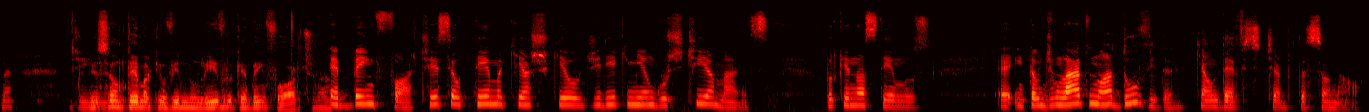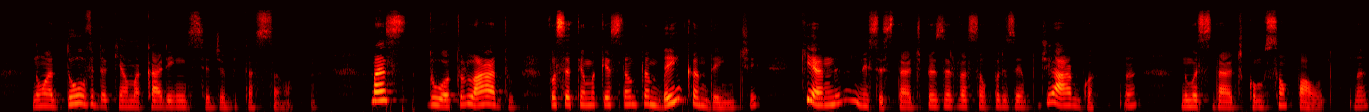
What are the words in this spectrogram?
né, de... Esse é um tema que eu vi no livro que é bem forte, né? É bem forte. Esse é o tema que acho que eu diria que me angustia mais, porque nós temos, é, então, de um lado não há dúvida que há um déficit habitacional, não há dúvida que há uma carência de habitação, mas do outro lado você tem uma questão também candente, que é a necessidade de preservação, por exemplo, de água, né? numa cidade como São Paulo, né?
